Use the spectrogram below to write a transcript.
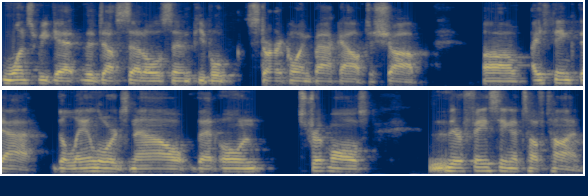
once we get the dust settles and people start going back out to shop. Uh, I think that the landlords now that own strip malls, they're facing a tough time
